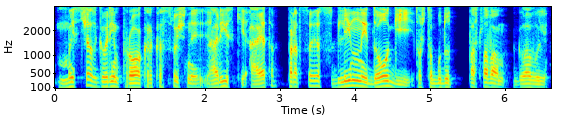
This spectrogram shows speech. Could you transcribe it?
Мы сейчас говорим про краткосрочные риски, а это процесс длинный, долгий. То, что будут, по словам главы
